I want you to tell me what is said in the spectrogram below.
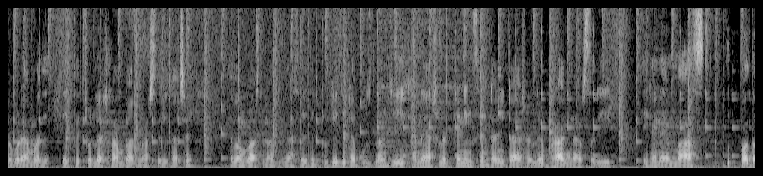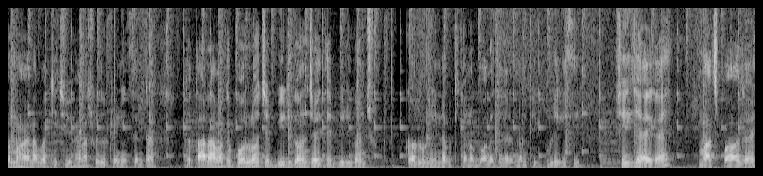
তারপরে আমরা দেখতে দেখতে চলে আসলাম বাগ নার্সারির কাছে এবং বাগ নার্সারিতে ঢুকে যেটা বুঝলাম যে এখানে আসলে ট্রেনিং সেন্টার, এটা আসলে ব্রাগ নার্সারি, এখানে মাছ উৎপাদন হয় না বা কিছুই হয় না, শুধু ট্রেনিং সেন্টার। তো তারা আমাকে বলল যে বীরগঞ্জ যাইতে বীরগঞ্জ কলোনি না কি কেন বলে, জায়গাটার নাম ঠিক ভুলে গেছি। সেই জায়গায় মাছ পাওয়া যায়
